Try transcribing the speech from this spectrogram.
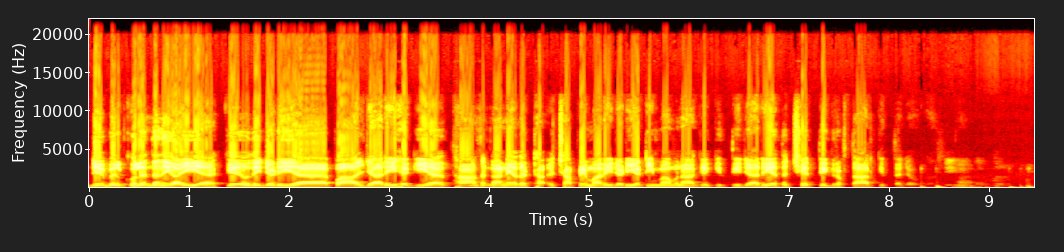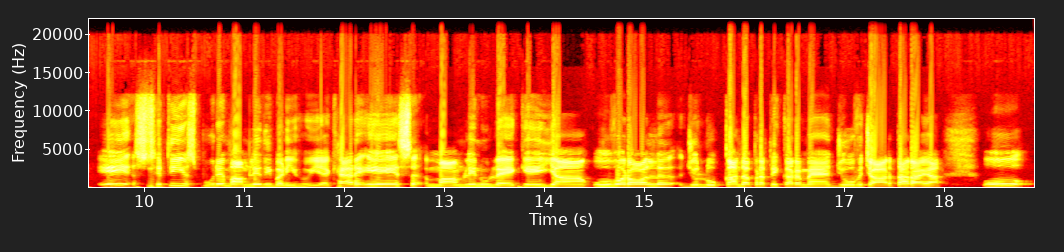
ਜੇ ਬਿਲਕੁਲ ਇਦਾਂ ਦੀ ਆਈ ਹੈ ਕਿ ਉਹਦੀ ਜਿਹੜੀ ਹੈ ਭਾਲ ਜਾਰੀ ਹੈਗੀ ਹੈ ਥਾਂ ਥਾਂ ਤੇ ਠਾ- ਛਾਪੇਮਾਰੀ ਜਿਹੜੀ ਹੈ ਟੀਮਾਂ ਬਣਾ ਕੇ ਕੀਤੀ ਜਾ ਰਹੀ ਹੈ ਤੇ ਛੇਤੀ ਗ੍ਰਿਫਤਾਰ ਕੀਤਾ ਜਾਊਗਾ। ਹਾਂ। ਇਹ ਸਥਿਤੀ ਇਸ ਪੂਰੇ ਮਾਮਲੇ ਦੀ ਬਣੀ ਹੋਈ ਹੈ। ਖੈਰ ਇਸ ਮਾਮਲੇ ਨੂੰ ਲੈ ਕੇ ਜਾਂ ਓਵਰਆਲ ਜੋ ਲੋਕਾਂ ਦਾ ਪ੍ਰਤੀਕਰਮ ਹੈ ਜੋ ਵਿਚਾਰਧਾਰਾ ਆ ਉਹ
